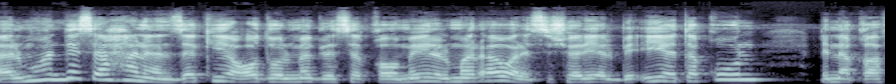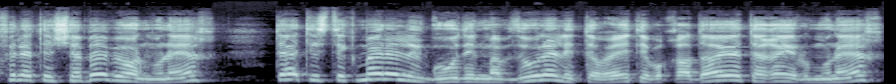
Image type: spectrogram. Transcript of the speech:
المهندسة حنان زكي عضو المجلس القومي للمرأة والاستشارية البيئية تقول إن قافلة الشباب والمناخ تأتي استكمالا للجهود المبذولة للتوعية بقضايا تغير المناخ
